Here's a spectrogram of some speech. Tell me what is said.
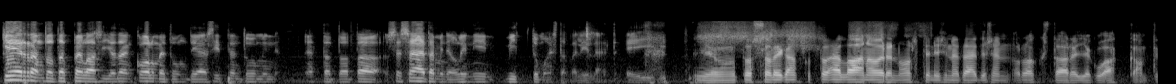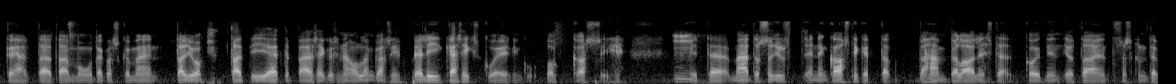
kerran tota pelasin jotain kolme tuntia ja sitten tuumin että tota, se säätäminen oli niin vittumaista välillä, että ei vittu. Joo, tossa oli kans, kun tuo L.A. Noiren osti, niin siinä täytyy sen Rockstarin joku accountti tehdä tai jotain muuta, koska mä en tajua tai tiedä, että pääseekö sinä ollenkaan siihen peliin käsiksi, kun ei niinku lokkaa siihen. Mm. Että mä tuossa just ennen kastiketta vähän pelailin sitä, koitin jotain, että saisiko niitä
